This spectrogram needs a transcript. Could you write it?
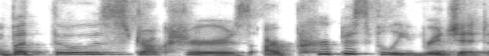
but those structures are purposefully rigid.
